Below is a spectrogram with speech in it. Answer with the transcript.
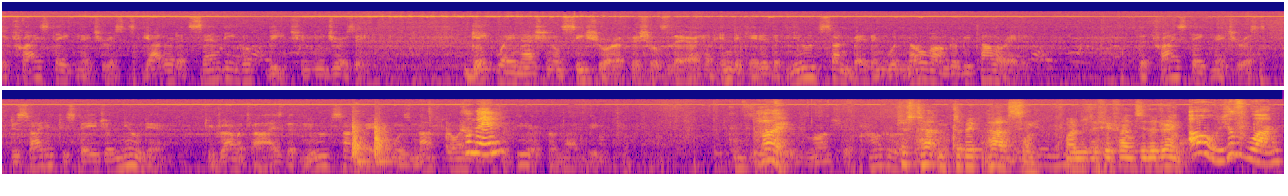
the tri-state naturists gathered at Sandy Hook Beach in New Jersey. Gateway National Seashore officials there had indicated that nude sunbathing would no longer be tolerated. The tri-state naturists decided to stage a nude in to dramatize that nude sunbathing was not going Come to in. disappear from that beach. Hi. Conservatives launched a counter- Just happened to be passing. Wondered if you fancied a drink. Oh, love one.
